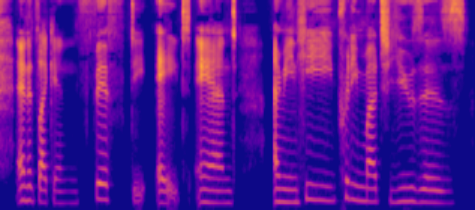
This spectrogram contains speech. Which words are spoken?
and it's like in 58. And I mean, he pretty much uses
